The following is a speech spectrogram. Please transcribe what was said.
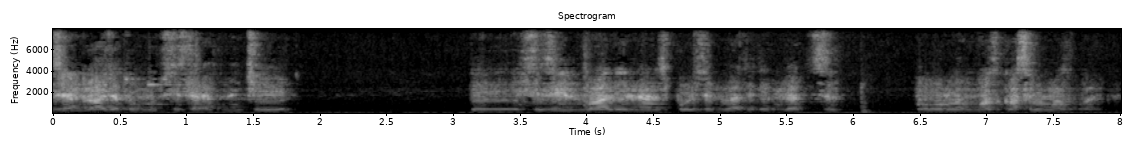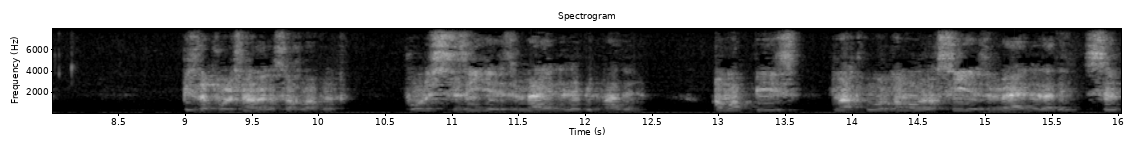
bizə müraciət olunub siz tərəfindən ki, e, sizin valideynləriniz polisə müraciət ediblər, sizin oğurlanmaz, qaçırılmaz barədə. Biz də polislə əlaqə saxladıq. Polis sizin yerinizi müəyyən edə bilmədi. Amma biz mətbu orqan olaraq sizin yerinizi müəyyən elədik. Sizin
